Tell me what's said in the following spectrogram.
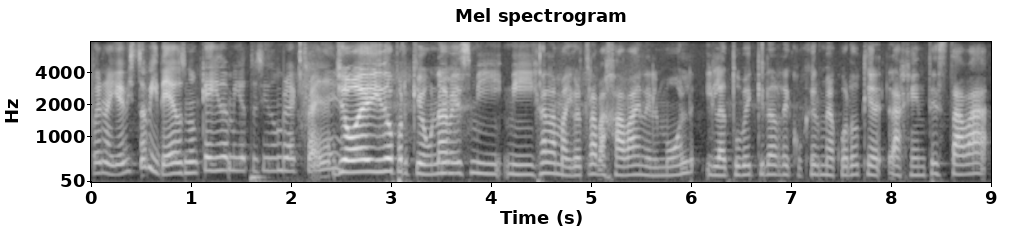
bueno, yo he visto videos, nunca he ido, amigo, ¿tú has ido un Black Friday? Yo he ido porque una vez mi, mi hija, la mayor, trabajaba en el mall y la tuve que ir a recoger. Me acuerdo que la gente estaba,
